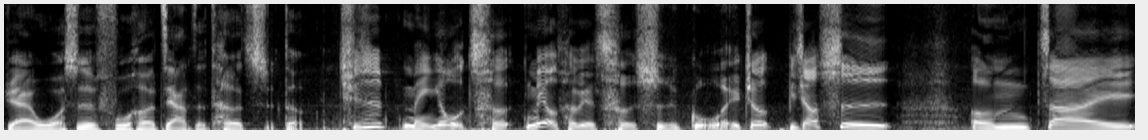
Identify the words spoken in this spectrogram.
原来我是符合这样子特质的？其实没有测，没有特别测试过，哎，就比较是，嗯，在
